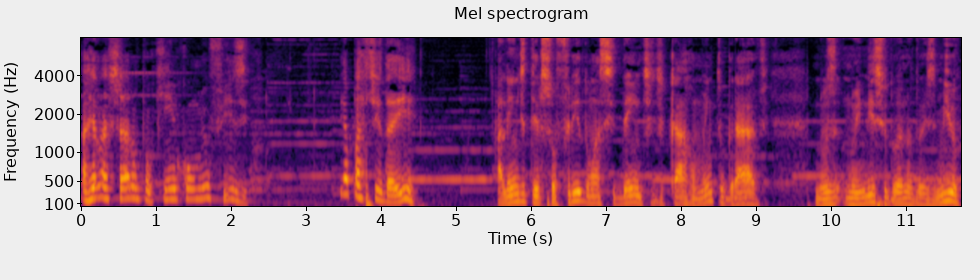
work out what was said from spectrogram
a relaxar um pouquinho com o meu físico. E a partir daí, além de ter sofrido um acidente de carro muito grave no, no início do ano 2000,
